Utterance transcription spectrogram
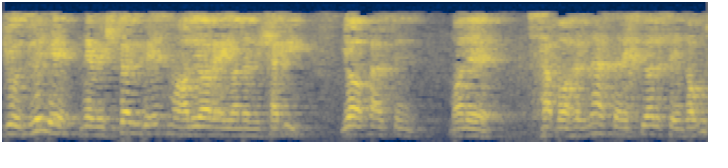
جزوه نوشتاری به اسم حالا یا ریان شبیه یا فرسون مال سباه نست در اختیار سین تابوس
